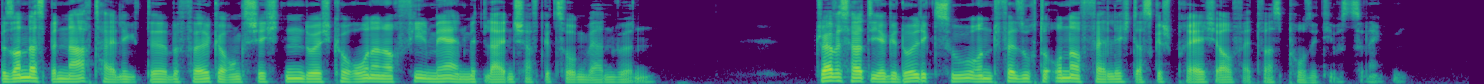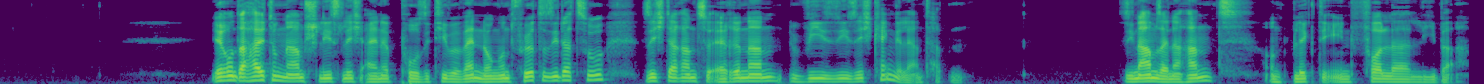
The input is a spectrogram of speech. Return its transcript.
besonders benachteiligte Bevölkerungsschichten durch Corona noch viel mehr in Mitleidenschaft gezogen werden würden. Travis hörte ihr geduldig zu und versuchte unauffällig, das Gespräch auf etwas Positives zu lenken. Ihre Unterhaltung nahm schließlich eine positive Wendung und führte sie dazu, sich daran zu erinnern, wie sie sich kennengelernt hatten. Sie nahm seine Hand, und blickte ihn voller Liebe an.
